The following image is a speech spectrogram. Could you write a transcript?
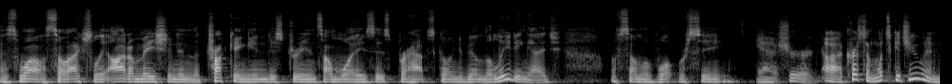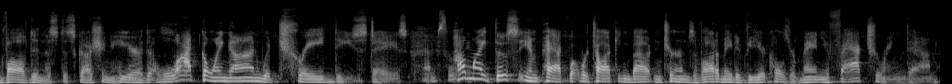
as well. So actually, automation in the trucking industry, in some ways, is perhaps going to be on the leading edge of some of what we're seeing. Yeah, sure. Uh, Kristin, let's get you involved in this discussion here. There's a lot going on with trade these days. Absolutely. How might this impact what we're talking about in terms of automated vehicles or manufacturing them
